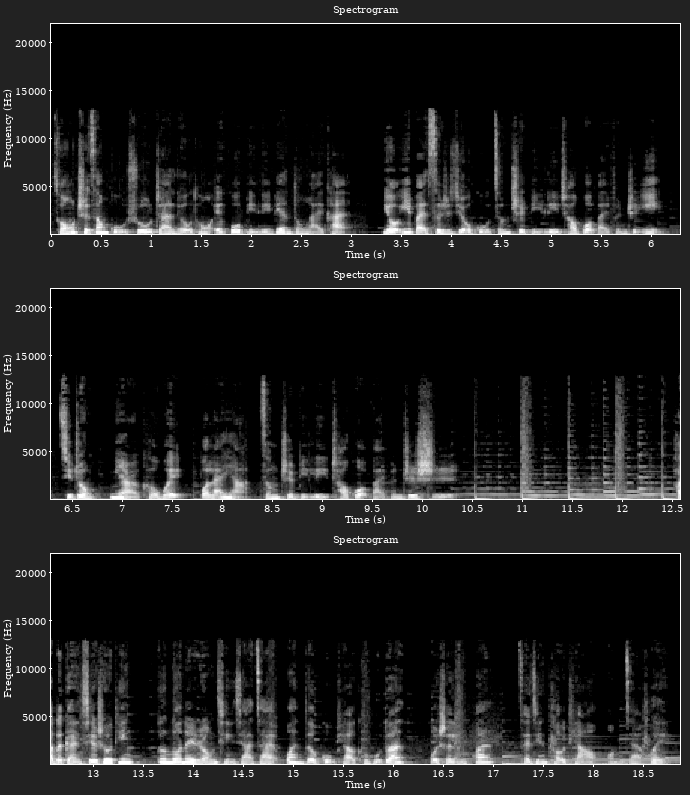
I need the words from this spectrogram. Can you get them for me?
从持仓股数占流通 A 股比例变动来看，有一百四十九股增持比例超过百分之一，其中密尔克卫、珀莱雅增持比例超过百分之十。好的，感谢收听，更多内容请下载万德股票客户端。我是林欢，财经头条，我们再会。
